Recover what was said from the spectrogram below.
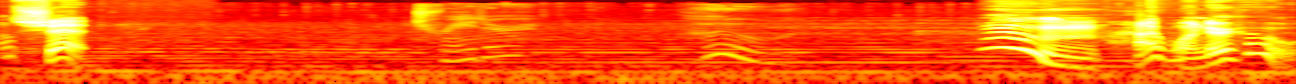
Oh shit. Traitor? Who? Hmm, I wonder who.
